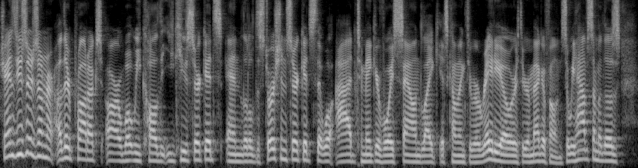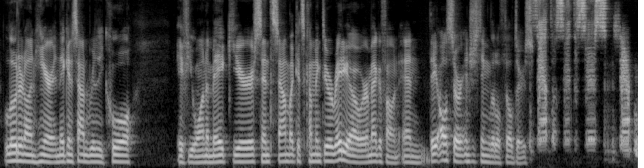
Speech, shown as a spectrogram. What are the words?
Transducers on our other products are what we call the EQ circuits and little distortion circuits that will add to make your voice sound like it's coming through a radio or through a megaphone. So we have some of those loaded on here and they can sound really cool if you want to make your synth sound like it's coming through a radio or a megaphone. And they also are interesting little filters. Sample synthesis. Sample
